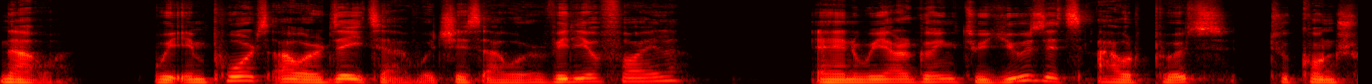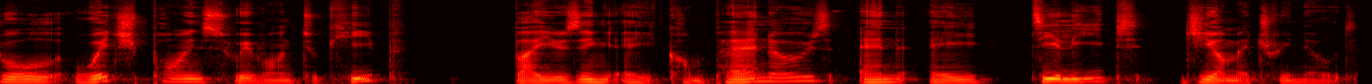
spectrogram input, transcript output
Now, we import our data, which is our video file, and we are going to use its output to control which points we want to keep by using a compare node and a delete geometry node.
